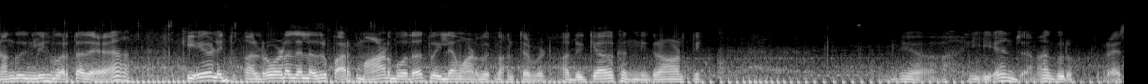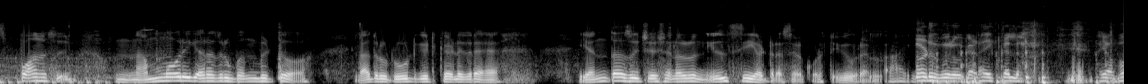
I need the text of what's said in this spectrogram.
ನನಗೂ ಇಂಗ್ಲೀಷ್ ಬರ್ತದೆ. ಕೇಳಿದ್ದು ಅಲ್ಲಿ ರೋಡಲ್ಲೆಲ್ಲಾದ್ರೂ ಪಾರ್ಕ್ ಮಾಡ್ಬೋದಾ ಅಥವಾ ಇಲ್ಲೇ ಮಾಡಬೇಕು ಅಂತ ಹೇಳ್ಬಿಟ್ಟು. ಅದಕ್ಕೆ ಯಾಕೆ ಹಂಗೆ ನಿಗ್ರಾಡ್ತಿ. ಏನು ಜನ ಗುರು? ರೆಸ್ಪಾನ್ಸಿವ್ ನಮ್ಮೂರಿಗೆ ಯಾರಾದರೂ ಬಂದುಬಿಟ್ಟು ಎಲ್ಲಾದರೂ ರೂಟ್ ಗಿಟ್ ಕೇಳಿದರೆ ಎಂಥ ಸಿಚುವೇಶನಲ್ಲೂ ನಿಲ್ಲಿಸಿ ಅಡ್ರೆಸ್ ಹೇಳ್ಕೊಡ್ತೀವಿ ಇವರೆಲ್ಲ. ನೋಡು ಗುರು Gadaikallu Ayyappa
